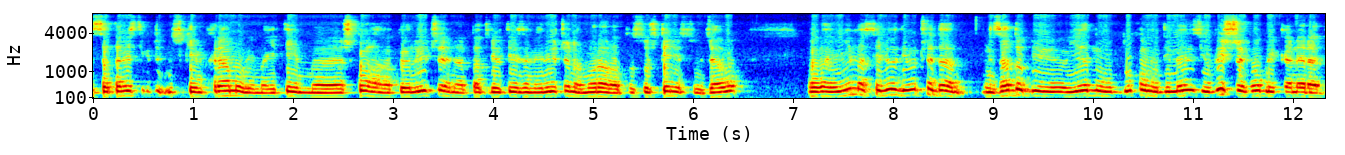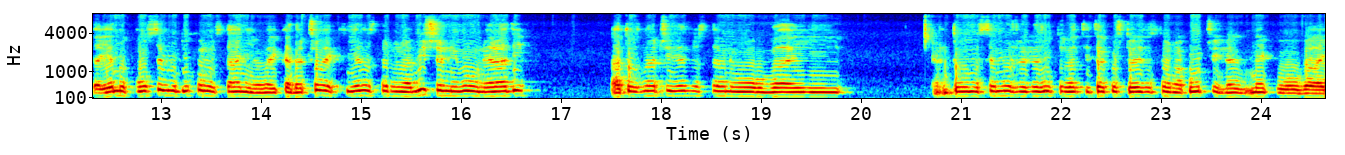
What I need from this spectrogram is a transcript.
satanističkim hramovima i tim uh, školama koje liče na patriotizam i liče na morala po suštini su džavo, ovaj, u njima se ljudi uče da zadobiju jednu duhovnu dimenziju višeg oblika nerada, jedno posebno duhovno stanje, ovaj, kada čovjek jednostavno na višem nivou ne radi, a to znači jednostavno ovaj, to se može rezultovati tako što jednostavno ako uči ne, neku ovaj,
